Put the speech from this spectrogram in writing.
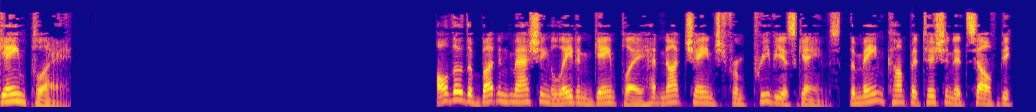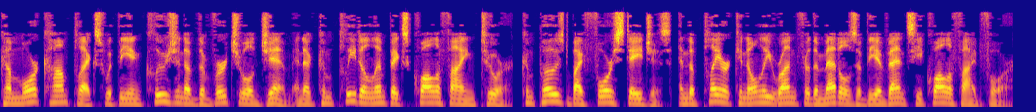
Gameplay Although the button-mashing laden gameplay had not changed from previous games, the main competition itself become more complex with the inclusion of the virtual gym and a complete Olympics qualifying tour, composed by four stages, and the player can only run for the medals of the events he qualified for.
